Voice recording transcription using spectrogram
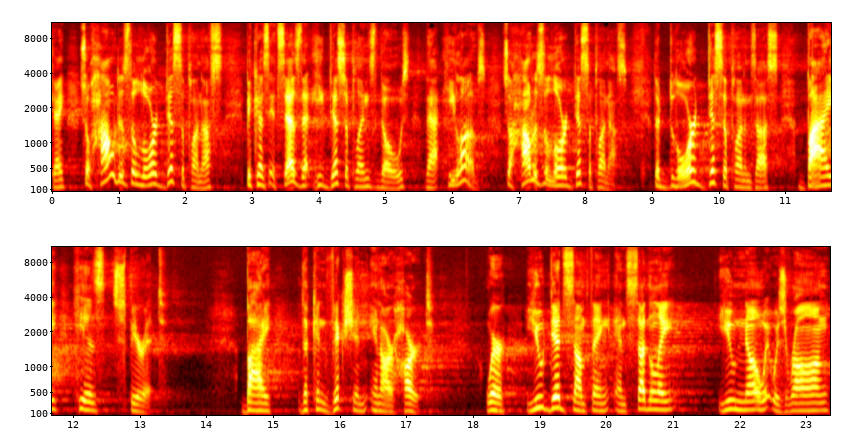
Okay? So, how does the Lord discipline us? Because it says that he disciplines those that he loves. So, how does the Lord discipline us? The Lord disciplines us by his Spirit, by the conviction in our heart where you did something and suddenly you know it was wrong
